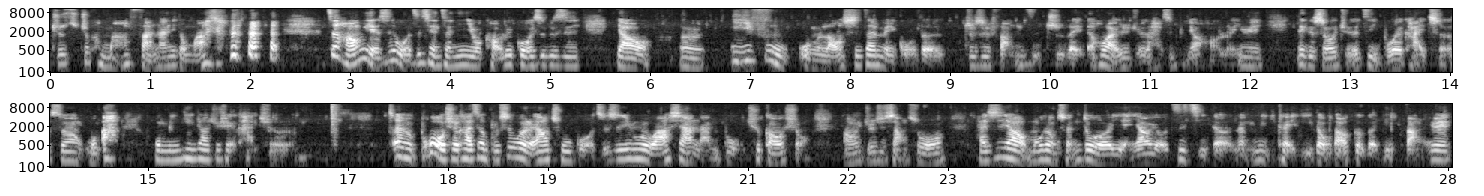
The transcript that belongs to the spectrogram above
就就很麻烦啊，你懂吗？这好像也是我之前曾经有考虑过，是不是要呃依附我们老师在美国的，就是房子之类的。后来就觉得还是比较好了，因为那个时候觉得自己不会开车，虽然我啊，我明天就要去学开车了。嗯，不过我学开车不是为了要出国，只是因为我要下南部去高雄，然后就是想说，还是要某种程度而言要有自己的能力，可以移动到各个地方。因为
